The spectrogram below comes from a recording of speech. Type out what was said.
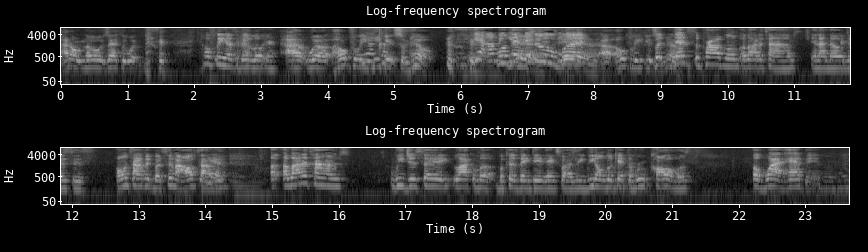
I don't know exactly what. Hopefully, he has a good lawyer. I, well, hopefully Yeah, he 'cause- gets some help. Yeah, I mean, Well, yeah, that that's too, too, but- yeah, I, hopefully he gets some help. But that's the problem a lot of times, and I know this is on topic but semi off topic. A, a lot of times we just say lock them up because they did X, Y, Z. We don't look at the root cause of why it happened. Mm-hmm.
